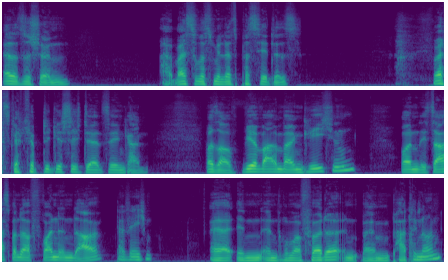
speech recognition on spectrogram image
Ja, das ist schön. Aber Weißt du, was mir letzt passiert ist? Ich weiß gar nicht, ob ich die Geschichte erzählen kann. Pass auf, wir waren beim Griechen und ich saß mit einer Freundin da Bei welchem? äh, in, in Brummerförde in, beim Parthenon.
